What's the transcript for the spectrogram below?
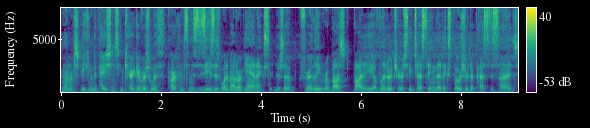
when I'm speaking to patients and caregivers with Parkinson's disease is what about organics? There's a fairly robust body of literature suggesting that exposure to pesticides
